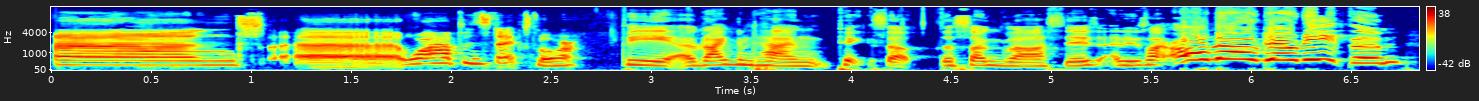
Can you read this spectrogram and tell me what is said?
And uh, what happens next, Laura? The orangutan picks up the sunglasses and he's like, "Oh no, don't eat them!"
